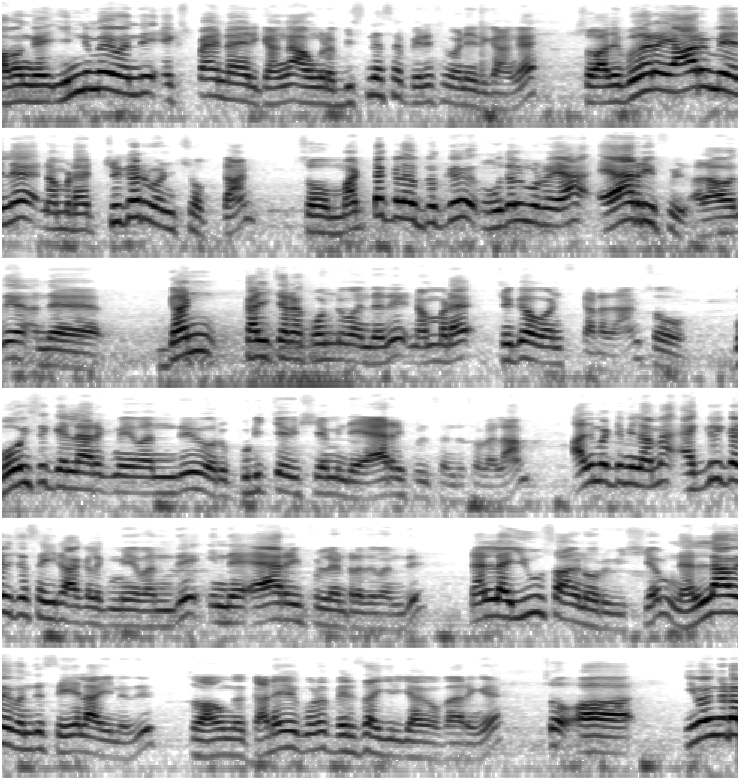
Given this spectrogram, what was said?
அவங்க இன்னுமே வந்து எக்ஸ்பேண்ட் ஆயிருக்காங்க. அவங்களோட பிஸ்னஸை பெருசு பண்ணியிருக்காங்க. ஸோ அது வேற யாருமே இல்லை. நம்மளோட ட்ரிகர் ஒன் ஷாப் தான். ஸோ மட்டக்களப்புக்கு முதல் முறையாக ஏர் ரிஃபில் அதாவது அந்த கன் கல்ச்சரை கொண்டு வந்தது நம்மளோட ட்ரிகர் ஒன்ஸ் கடை தான். ஸோ பாய்ஸுக்கு எல்லாருக்குமே வந்து ஒரு பிடிச்ச விஷயம் இந்த ஏர் ரிஃபில்ஸ் என்று சொல்லலாம். அது மட்டும் இல்லாமல் அக்ரிகல்ச்சர் செய்கிறாங்களுக்குமே வந்து இந்த ஏர் ரிஃபில்ன்றது வந்து நல்லா யூஸ் ஆகின ஒரு விஷயம். நல்லாவே வந்து சேல் ஆகினது ஸோ அவங்க கடையை கூட பெருசாக்கியிருக்காங்க பாருங்க. ஸோ இவங்களோட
